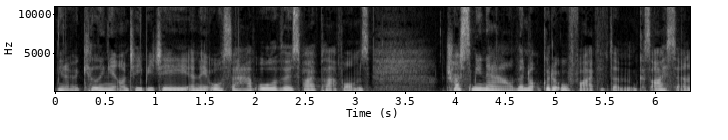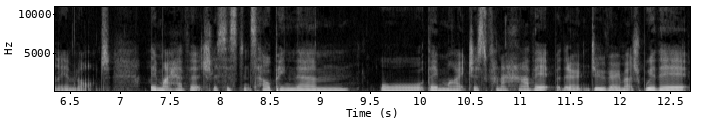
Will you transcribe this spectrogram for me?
you know, killing it on TPT and they also have all of those five platforms. Trust me now, they're not good at all five of them because I certainly am not. They might have virtual assistants helping them, or they might just kind of have it, but they don't do very much with it,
